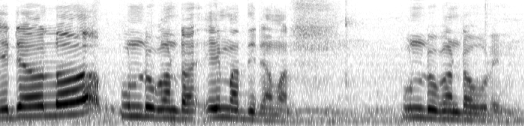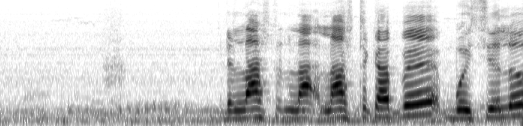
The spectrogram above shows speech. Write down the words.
এটা হলো পনেরো ঘণ্টা এই মাদিটা আমার। পনেরো ঘণ্টা উড়ে এটা লাস্ট লাস্ট কাপে বইছে হলো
